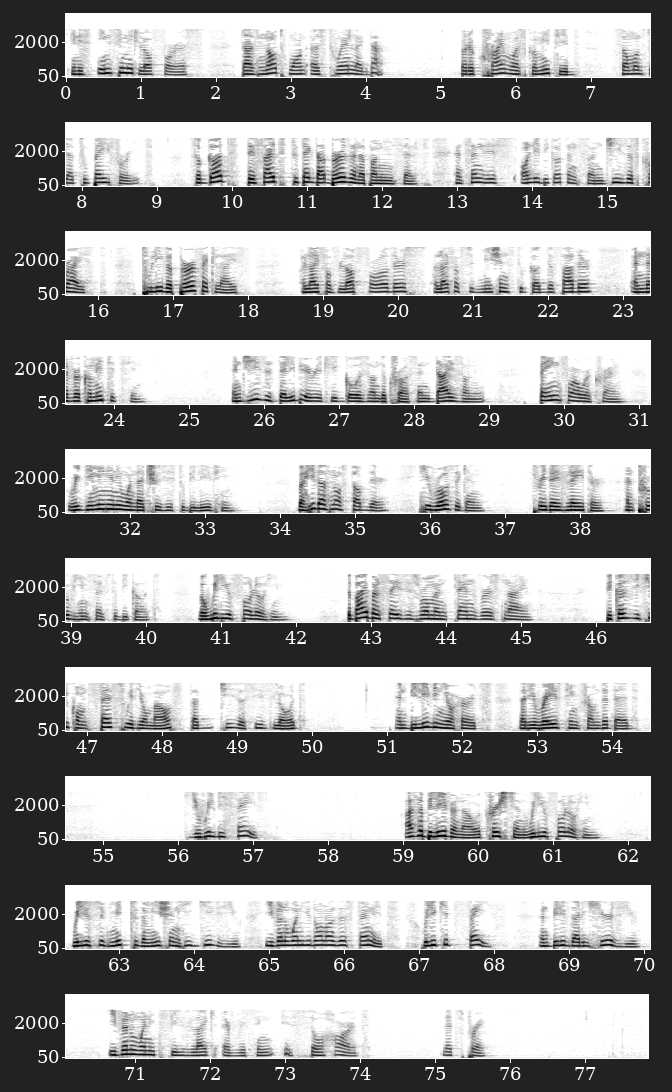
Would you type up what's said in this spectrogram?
in His infinite love for us, does not want us to end like that. But a crime was committed, someone's got to pay for it. So God decides to take that burden upon Himself and send His only begotten Son, Jesus Christ, to live a perfect life, a life of love for others, a life of submission to God the Father, and never committed sin. And Jesus deliberately goes on the cross and dies on it, paying for our crime, redeeming anyone that chooses to believe him. But he does not stop there. He rose again three days later and proved himself to be God. But will you follow him? The Bible says in Romans 10 verse 9, because if you confess with your mouth that Jesus is Lord and believe in your heart that he raised him from the dead, you will be saved. As a believer now, a Christian, will you follow him? Will you submit to the mission he gives you, even when you don't understand it? Will you keep faith and believe that he hears you, even when it feels like everything is so hard? Let's pray.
